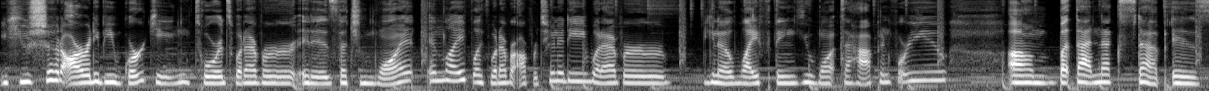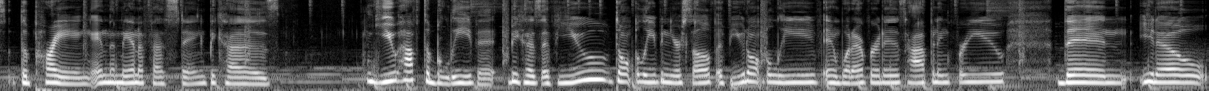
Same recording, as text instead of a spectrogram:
you should already be working towards whatever it is that you want in life like whatever opportunity whatever you know life thing you want to happen for you um but that next step is the praying and the manifesting because you have to believe it. Because if you don't believe in yourself, if you don't believe in whatever it is happening for you, then, you know,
